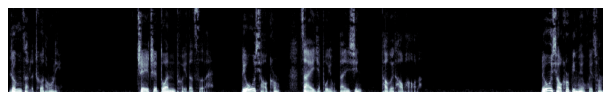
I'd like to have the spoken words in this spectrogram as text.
扔在了车斗里。这只断腿的刺猬，刘小抠再也不用担心他会逃跑了。刘小抠并没有回村，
